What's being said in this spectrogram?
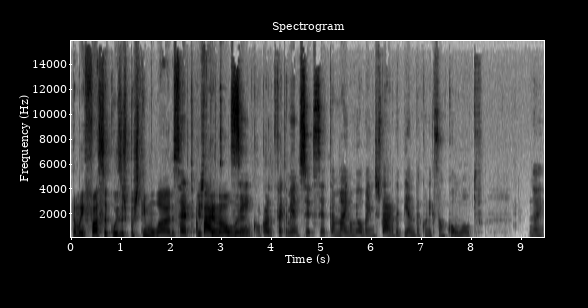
também faça coisas para estimular Certo, este parte. canal, não é? Sim, concordo perfeitamente. Se, se também o meu bem-estar depende da conexão com o outro, não é?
